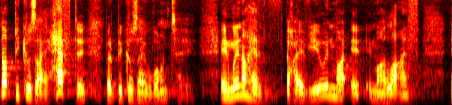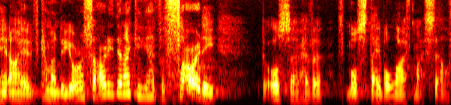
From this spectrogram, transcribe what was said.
not because I have to, but because I want to. And when I have, I have you in my, in my life and I have come under your authority, then I can have authority to also have a more stable life myself.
